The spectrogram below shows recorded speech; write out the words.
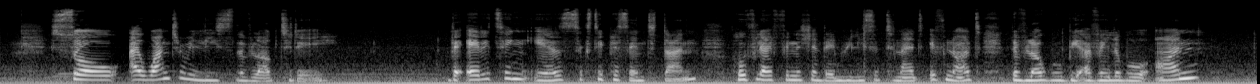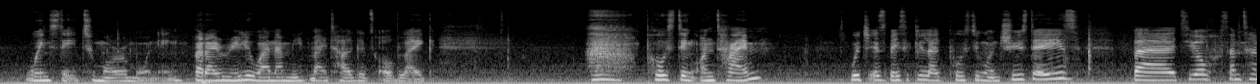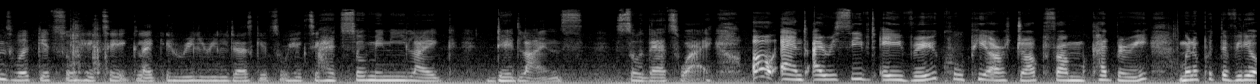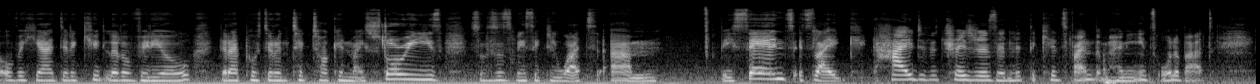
So I want to release the vlog today the editing is 60% done. Hopefully i finish and then release it tonight. If not the vlog will be available on wednesday tomorrow morning. But i really want to meet my targets of like posting on time which is basically like posting on tuesdays. But yo sometimes work gets so hectic. Like it really really does get so hectic. I had so many like deadlines so that's why. Oh and i received a very cool pr job from cadbury. I'm gonna put the video over here. I did a cute little video that i posted on tiktok in my stories. So this is basically what um they sent. It's like hide the treasures and let the kids find them honey. It's all about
